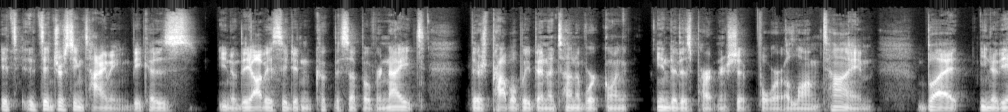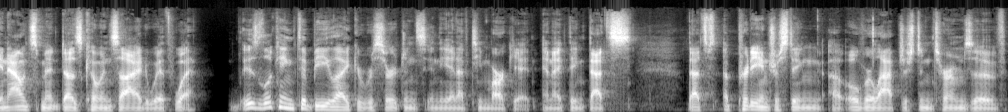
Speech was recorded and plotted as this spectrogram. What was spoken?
it's, it's interesting timing because, you know, they obviously didn't cook this up overnight. There's probably been a ton of work going into this partnership for a long time. But, you know, the announcement does coincide with what is looking to be like a resurgence in the NFT market. And I think that's that's a pretty interesting uh, overlap just in terms of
